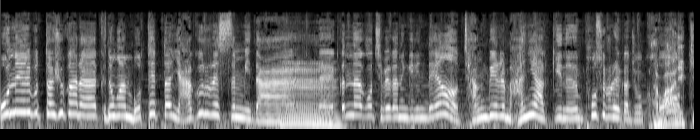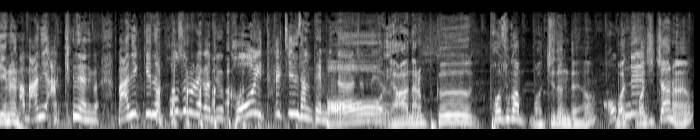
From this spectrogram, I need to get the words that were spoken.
오늘부터 휴가라 그동안 못했던 야구를 했습니다. 음. 네, 끝나고 집에 가는 길인데요. 장비를 많이 아끼는 포수를 해가지고 거... 많이 끼는? 아, 많이 아끼는 아니고 많이 끼는 포수를 해가지고 거의 탈진 상태입니다. 오. 야, 나는 그 포수가 멋지던데요. 어, 멋, 근데- 멋있지 않아요?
